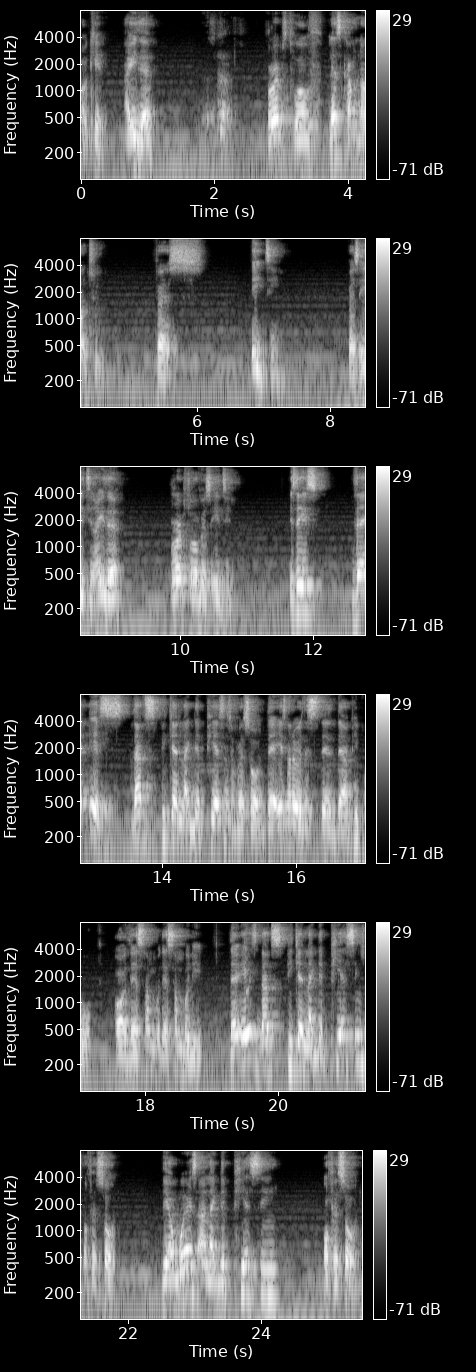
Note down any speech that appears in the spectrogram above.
Okay. Are you there? Yes, sir. Proverbs 12. Let's come down to verse 18. Verse 18. Are you there? Proverbs 12, verse 18. It says, There is that speaketh like the piercings of a sword. There is, in other words, there, there are people, or there's some there's somebody, there is that speaketh like the piercings of a sword. Their words are like the piercing of a sword.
